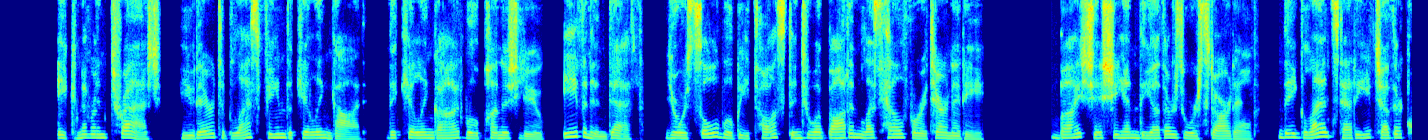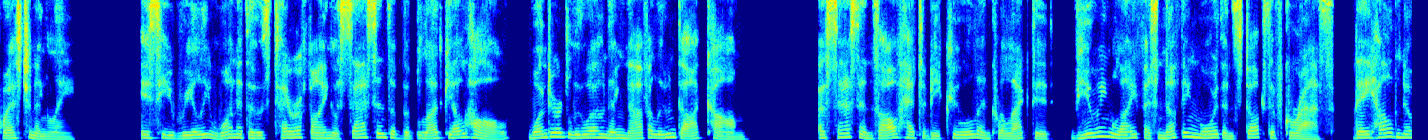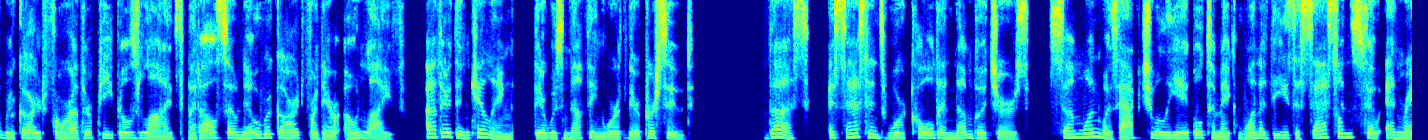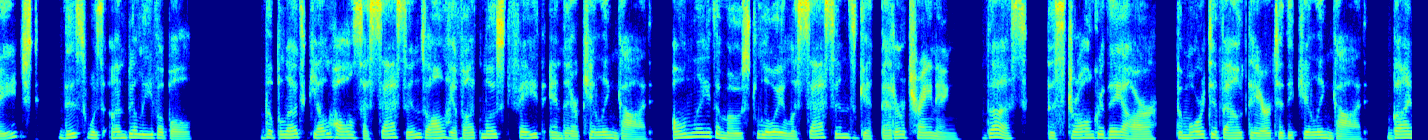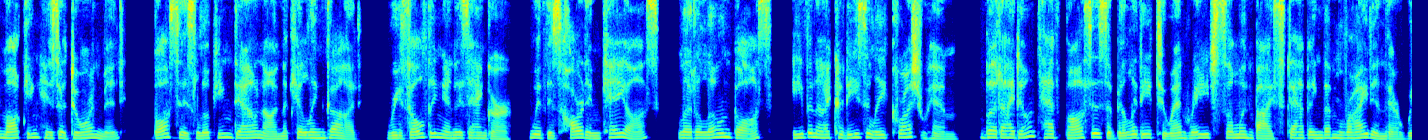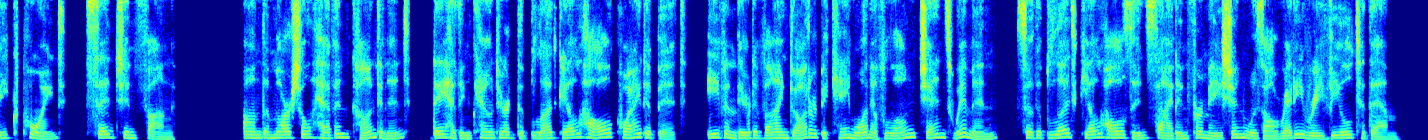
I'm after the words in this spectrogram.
Ignorant trash, you dare to blaspheme the killing god. the killing god will punish you. Even in death, your soul will be tossed into a bottomless hell for eternity. Bai Shishi and the others were startled. They glanced at each other questioningly. Is he really one of those terrifying assassins of the Blood Hall? wondered Luo Ning Noveloon.com. Assassins all had to be cool and collected, viewing life as nothing more than stalks of grass. They held no regard for other people's lives but also no regard for their own life. Other than killing, there was nothing worth their pursuit. Thus, assassins were cold and numb butchers. Someone was actually able to make one of these assassins so enraged? This was unbelievable. The Blood Kill Hall's assassins all have utmost faith in their killing god. Only the most loyal assassins get better training. Thus, the stronger they are, the more devout they are to the killing god. By mocking his adornment, Boss is looking down on the killing god, resulting in his anger. With his heart in chaos, let alone Boss, even I could easily crush him. But I don't have Boss's ability to enrage someone by stabbing them right in their weak point, said Jin Feng. On the Martial Heaven continent, they had encountered the Blood Hall quite a bit. Even their divine daughter became one of Long Chen's women, so the Blood Hall's inside information was already revealed to them.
